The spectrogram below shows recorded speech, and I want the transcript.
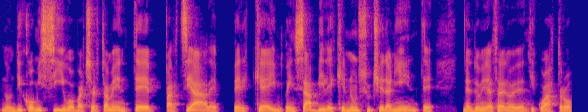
non dico omissivo, ma certamente parziale, perché è impensabile che non succeda niente nel 2023-2024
